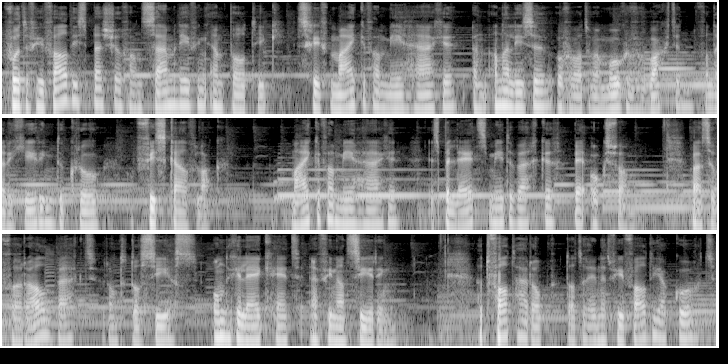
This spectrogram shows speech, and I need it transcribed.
Voor de Vivaldi special van Samenleving en Politiek schreef Maaike van Meerhagen een analyse over wat we mogen verwachten van de regering De Croo op fiscaal vlak. Maaike van Meerhagen is beleidsmedewerker bij Oxfam, waar ze vooral werkt rond dossiers ongelijkheid en financiering. Het valt haar op dat er in het Vivaldi-akkoord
